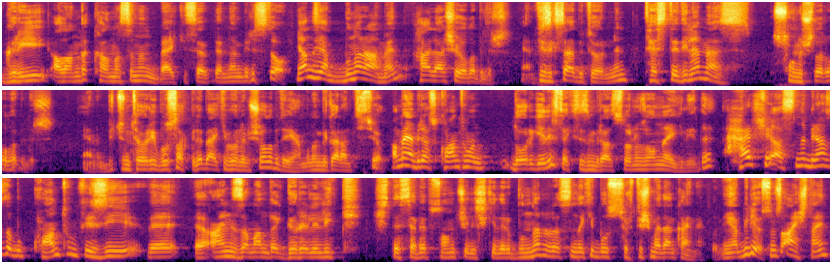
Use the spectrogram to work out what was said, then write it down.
gri alanda kalmasının belki sebeplerinden birisi de o. Yalnız yani buna rağmen hala şey olabilir. Yani fiziksel bir teorinin test edilemez sonuçları olabilir. Yani bütün teoriyi bulsak bile belki böyle bir şey olabilir yani bunun bir garantisi yok. Ama yani biraz kuantuma doğru gelirsek sizin biraz sorunuz onunla ilgiliydi. Her şey aslında biraz da bu kuantum fiziği ve e, aynı zamanda görelilik işte sebep sonuç ilişkileri bunlar arasındaki bu sürtüşmeden kaynaklanıyor. Yani biliyorsunuz Einstein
